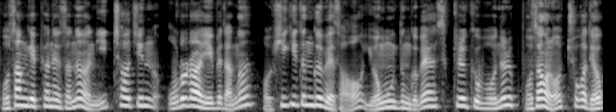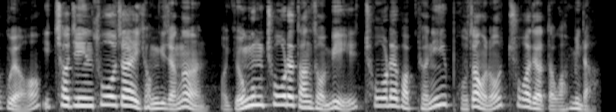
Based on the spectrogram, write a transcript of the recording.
보상 개편에서는 잊혀진 오로라 예배당은 어, 희귀 등급에서 영웅 등급의 스킬 교본을 보상으로 추가되었고요. 잊혀진 수호자의 경기장은 어, 영웅 초월의 단서 및 초월의 파편이 보상으로 추가되었다고 합니다.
